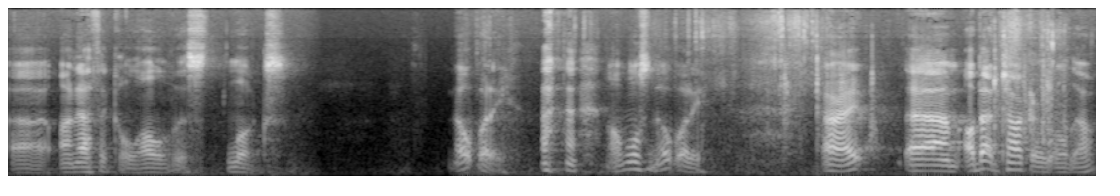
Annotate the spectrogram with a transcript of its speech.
uh, unethical all of this looks? Nobody. Almost nobody. All right. Um, I'll bet Tucker will, though.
